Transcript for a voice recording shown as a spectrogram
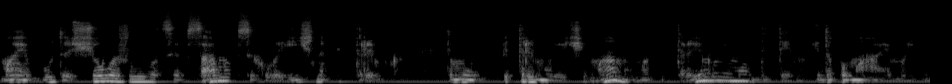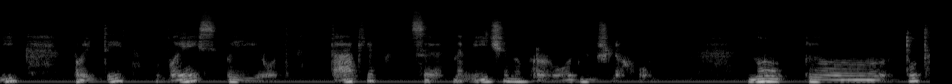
має бути що важливо, це саме психологічна підтримка. Тому, підтримуючи маму, ми підтримуємо дитину і допомагаємо їй пройти весь період, так як це природним шляхом. Ну, е, тут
